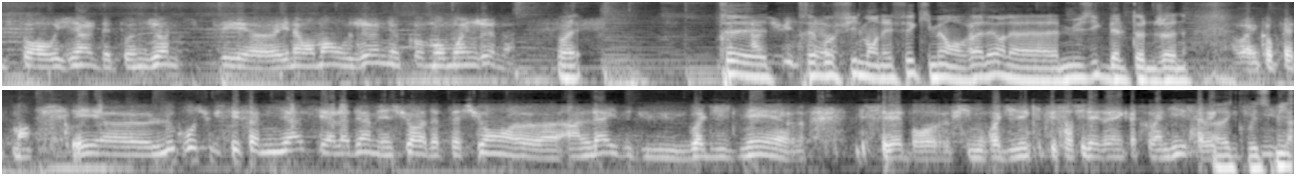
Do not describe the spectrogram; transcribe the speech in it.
l'histoire originale d'Elton John qui euh, énormément aux jeunes comme aux moins jeunes. Très, Ensuite, très beau euh, film en effet qui met en valeur la musique d'Elton John. Ouais, complètement. Et euh, le gros succès familial, c'est Aladdin, bien sûr, l'adaptation euh, en live du Walt Disney, le célèbre film Walt Disney qui était sorti dans les années 90 avec, Avec Will Smith,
